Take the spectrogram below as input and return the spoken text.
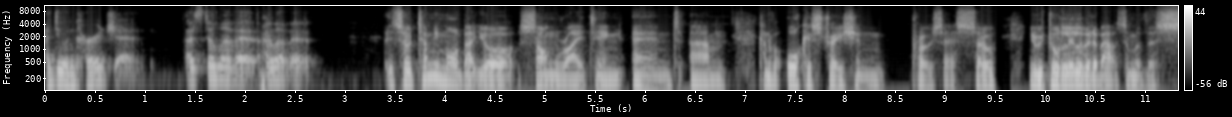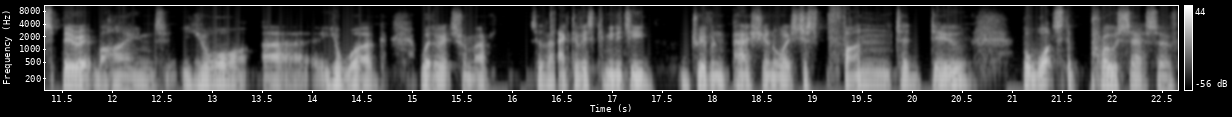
i do encourage it. I still love it. I love it so tell me more about your songwriting and um, kind of orchestration process so you know we talked a little bit about some of the spirit behind your mm-hmm. uh, your work whether it's from a sort of an activist community driven passion or it's just fun to do. Mm-hmm. But what's the process of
